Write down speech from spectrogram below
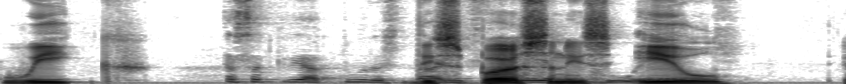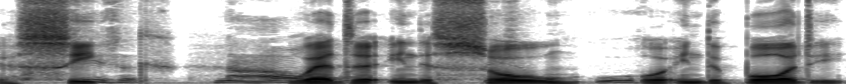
weak. This person is ill, sick, whether in the soul or in the body.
